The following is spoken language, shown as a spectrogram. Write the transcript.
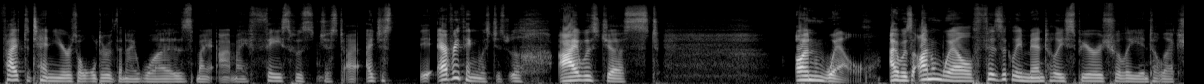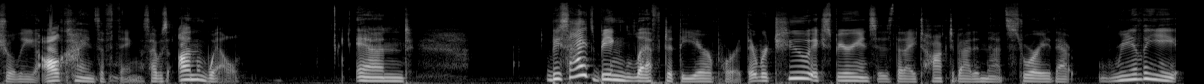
five to ten years older than I was. My uh, my face was just, I, I just, everything was just, ugh, I was just unwell. I was unwell physically, mentally, spiritually, intellectually, all kinds of things. I was unwell, and besides being left at the airport, there were two experiences that I talked about in that story that really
